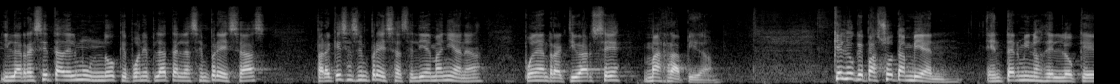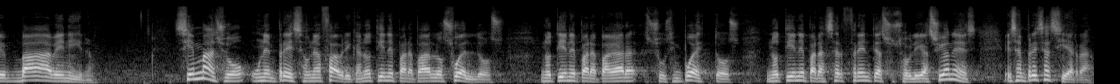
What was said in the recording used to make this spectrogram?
y la receta del mundo, que pone plata en las empresas, para que esas empresas el día de mañana puedan reactivarse más rápida. ¿Qué es lo que pasó también en términos de lo que va a venir? Si en mayo una empresa, una fábrica no tiene para pagar los sueldos, no tiene para pagar sus impuestos, no tiene para hacer frente a sus obligaciones, esa empresa cierra.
